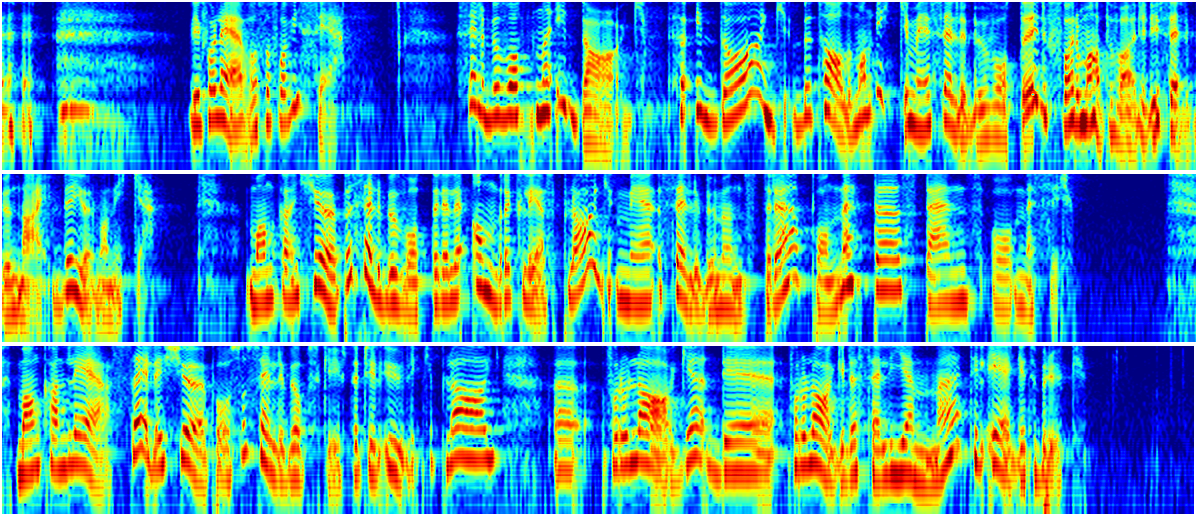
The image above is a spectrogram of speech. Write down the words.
vi får leve, og så får vi se. Selbuvottene i dag. Så i dag betaler man ikke med Selbu-våter for matvarer i Selbu. Nei, det gjør man ikke. Man kan kjøpe Selbu-våter eller andre klesplagg med Selbu-mønstre på nettet, stands og messer. Man kan lese eller kjøpe også Selbu-oppskrifter til ulike plagg eh, for å, det, for å lage det selv hjemme til eget bruk.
